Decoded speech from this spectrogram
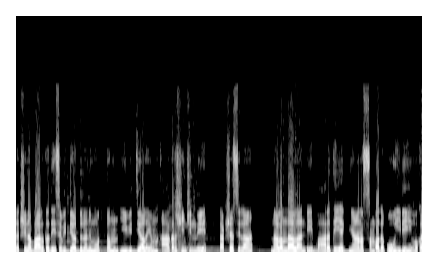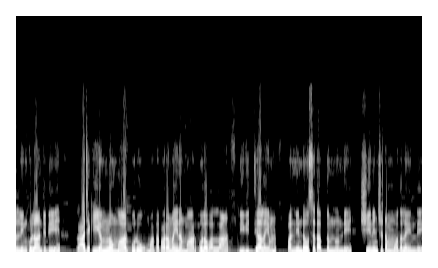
దక్షిణ భారతదేశ విద్యార్థులని మొత్తం ఈ విద్యాలయం ఆకర్షించింది. తక్షశిల నలంద లాంటి భారతీయ జ్ఞాన సంపదకు ఇది ఒక లింకు లాంటిది. రాజకీయంలో మార్పులు మతపరమైన మార్పుల వల్ల ఈ విద్యాలయం పన్నెండవ శతాబ్దం నుండి క్షీణించటం మొదలైంది.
